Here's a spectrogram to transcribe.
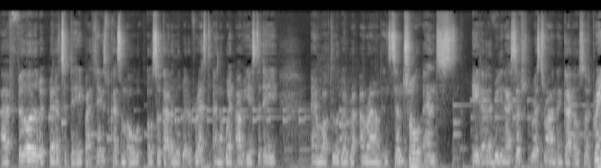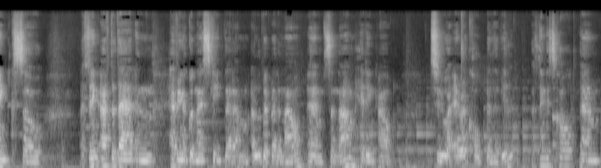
I feel a little bit better today but I think it's because I'm also got a little bit of rest and I went out yesterday and walked a little bit around in Central and ate at a really nice restaurant and got also a drink so I think after that and having a good night's sleep that I'm a little bit better now. Um, so now I'm heading out to an area called Belleville, I think it's called. Um,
